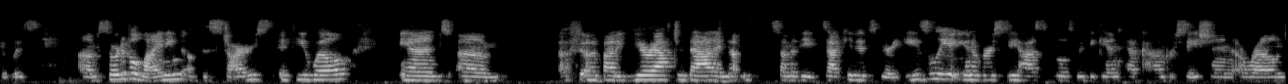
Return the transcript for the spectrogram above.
It was um, sort of aligning of the stars, if you will. And um, about a year after that, I met with some of the executives very easily at university hospitals. We began to have conversation around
